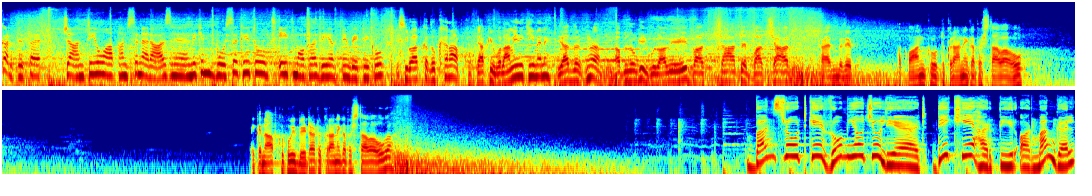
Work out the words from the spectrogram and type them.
कर देता है। जानती हूँ आप हमसे नाराज़ हैं लेकिन हो सके तो एक मौका दे अपने बेटे को। इसी बात का दुख है ना आपको कि आपकी गुलामी नहीं की मैंने? याद रखना अपनों की गुलामी ही बादशाह है बादशाह। शायद मेरे पकवान को टुकराने का पछतावा हो। लेकिन आपको कोई बेटा टुकराने का पछतावा होगा? बंस रोड के रोमियो जूलियट, देखिए हर पीर और मंगल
